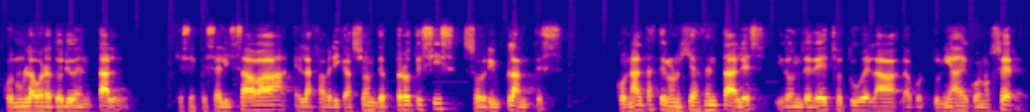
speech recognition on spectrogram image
con un laboratorio dental que se especializaba en la fabricación de prótesis sobre implantes con altas tecnologías dentales y donde de hecho tuve la, oportunidad de conocer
